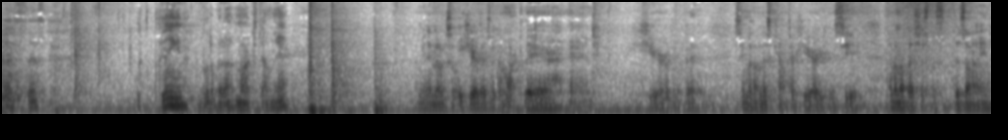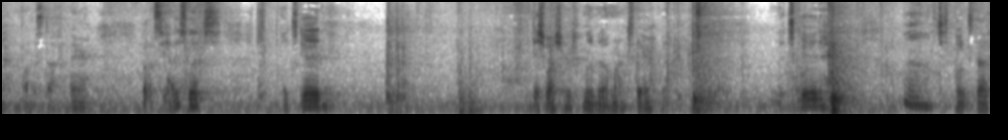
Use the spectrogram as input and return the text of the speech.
This, this. Looks clean. A little bit of marks down there. I mean, I notice over here there's like a mark there and here a little bit. Same with on this counter here, you can see. I don't know if that's just this design with all this stuff there. But let's see how this looks. Looks good. Dishwasher, a little bit of marks there, but it's good. Uh, just paint stuff,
